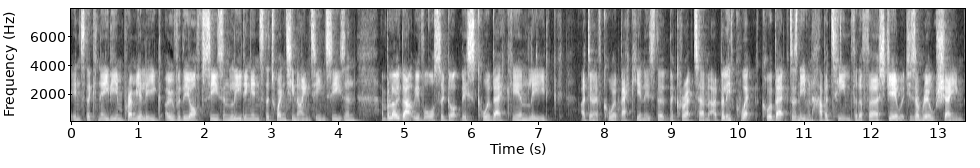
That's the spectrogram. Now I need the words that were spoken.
into the Canadian Premier League over the off season leading into the 2019 season. And below that, we've also got this Quebecian league I don't know if Quebecian is the, the correct term. I believe Quebec doesn't even have a team for the first year, which is a real shame.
